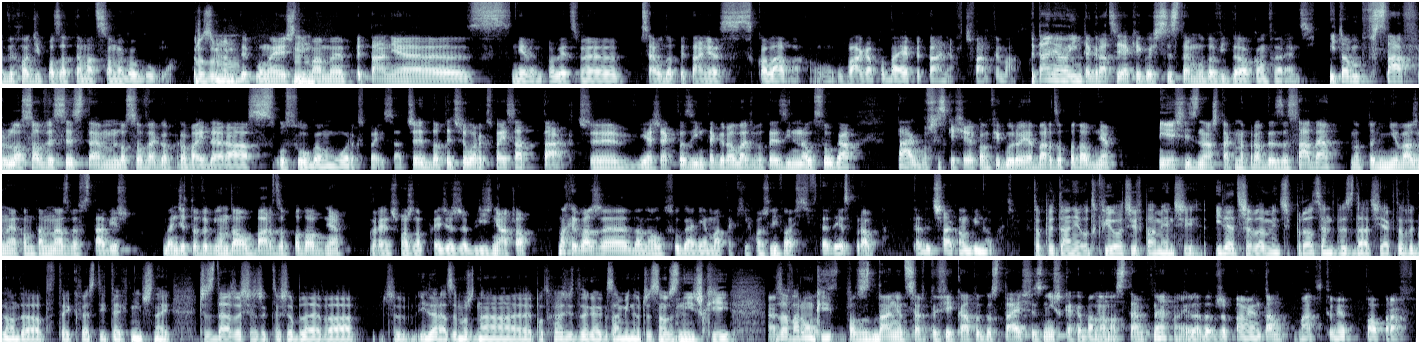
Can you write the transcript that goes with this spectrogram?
wychodzi poza temat samego Google'a. Rozumiem. Typu, no jeśli mhm. mamy pytanie, z, nie wiem, powiedzmy pseudo pytanie z Kolaba. Uwaga, podaję pytania w czwartym A. Pytanie o integrację jakiegoś systemu do wideokonferencji. I to wstaw losowy system losowego providera z usługą Workspace'a. Czy dotyczy Workspace'a? Tak. Czy wiesz jak to zintegrować, bo to jest inna usługa? Tak, bo wszystkie się konfiguruje bardzo podobnie. Jeśli znasz tak naprawdę zasadę, no to nieważne jaką tam nazwę wstawisz, będzie to wyglądało bardzo podobnie, wręcz można powiedzieć, że bliźniaczo, no chyba, że dana usługa nie ma takich możliwości, wtedy jest problem, wtedy trzeba kombinować. To pytanie utkwiło ci w pamięci. Ile trzeba mieć procent, by zdać? Jak to wygląda od tej kwestii technicznej? Czy zdarza się, że ktoś oblewa? Czy ile razy można e, podchodzić do tego egzaminu? Czy są zniżki za warunki? Po, po zdaniu certyfikatu dostaje się zniżkę chyba na następny, o ile dobrze pamiętam. Mati, tu mnie popraw,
